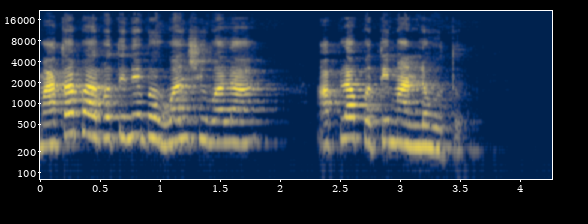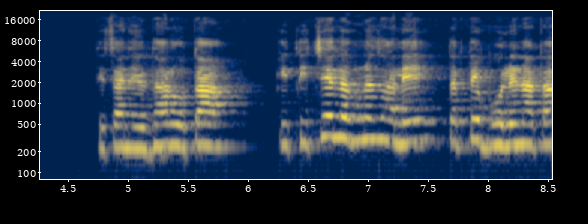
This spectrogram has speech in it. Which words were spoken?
माता पार्वतीने भगवान शिवाला आपला पती मानलं होतं. तिचा निर्धार होता की तिचे लग्न झाले तर ते भोलेनाथा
